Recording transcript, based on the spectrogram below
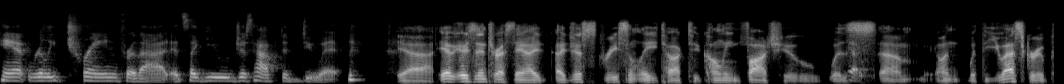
can't really train for that. It's like you just have to do it. Yeah, it, was interesting. I, I just recently talked to Colleen Foch, who was yeah. um, on with the U.S. group,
